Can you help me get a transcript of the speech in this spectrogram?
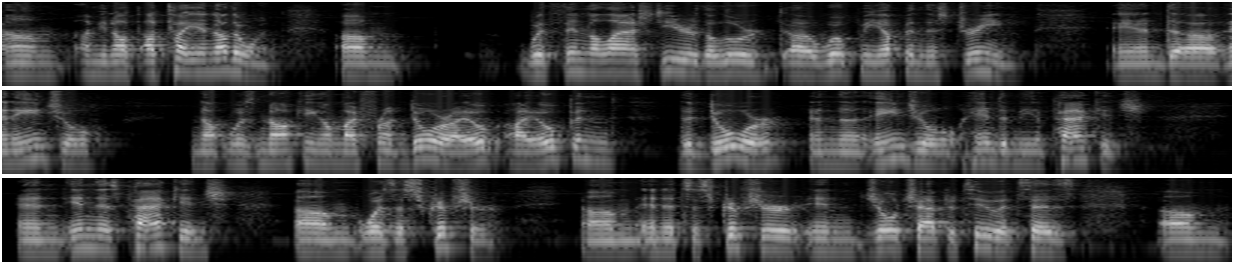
um, I mean, I'll I'll tell you another one. Um, within the last year, the Lord uh, woke me up in this dream, and uh, an angel not, was knocking on my front door. I I opened the door, and the angel handed me a package, and in this package um, was a scripture um, and it's a scripture in Joel chapter 2. It says, um,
